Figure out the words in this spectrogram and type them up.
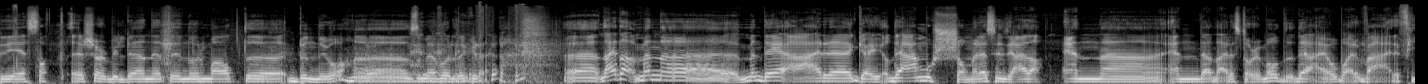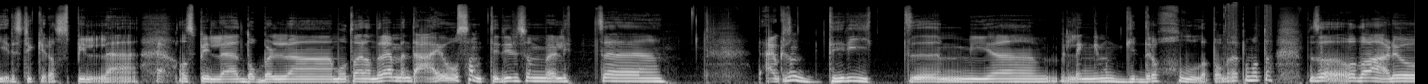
resatt sjølbildet ned til normalt uh, bunnivå, som jeg foretrekker det. Eh, nei da, men, uh, men det er eh, gøy, og det er morsommere, syns jeg, da, enn uh, en den der story mode. Det er jo bare være fire stykker og spille, og spille dobbel uh, mot hverandre, men det er jo samtidig liksom litt Det er jo ikke sånn drit eh, mye lenger man gidder å holde på med det, på en måte. Men så, og da er det jo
